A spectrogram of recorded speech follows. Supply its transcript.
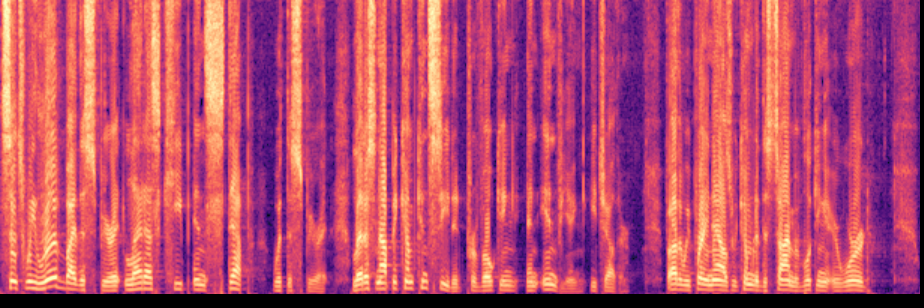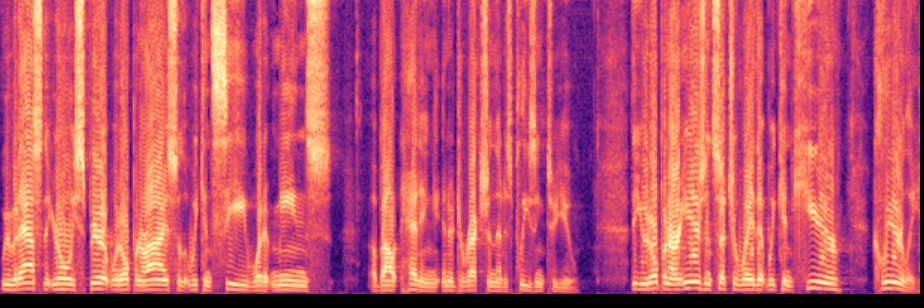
Since we live by the Spirit, let us keep in step with the Spirit. Let us not become conceited, provoking, and envying each other. Father, we pray now as we come to this time of looking at your word, we would ask that your Holy Spirit would open our eyes so that we can see what it means about heading in a direction that is pleasing to you. That you would open our ears in such a way that we can hear clearly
